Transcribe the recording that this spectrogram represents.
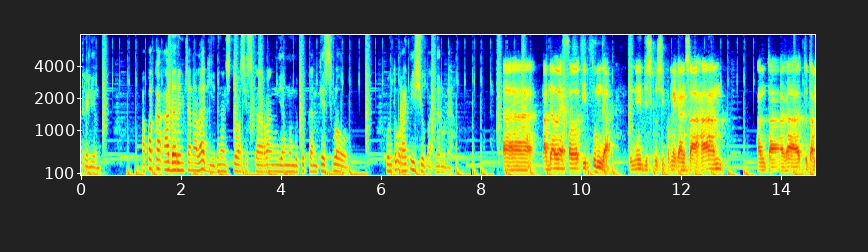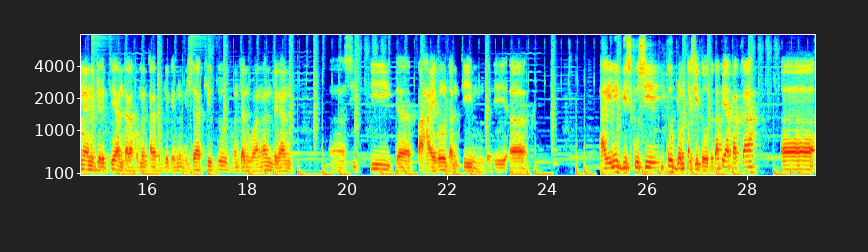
triliun. Apakah ada rencana lagi dengan situasi sekarang yang membutuhkan cash flow untuk right issue Pak Garuda? Uh, pada level itu enggak. Ini diskusi pemegang saham antara terutama yang majority antara pemerintah Republik Indonesia, Q2, Kementerian Keuangan dengan uh, Siti, uh, Pak Hairul dan tim. Jadi uh, hari ini diskusi itu belum ke situ. Tetapi apakah uh,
